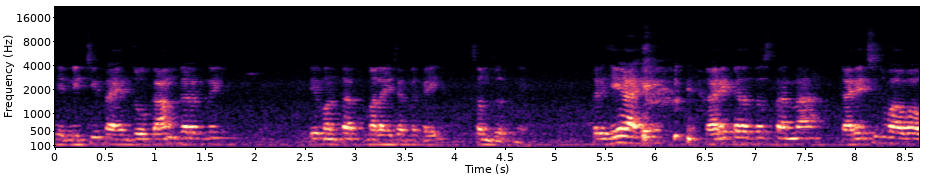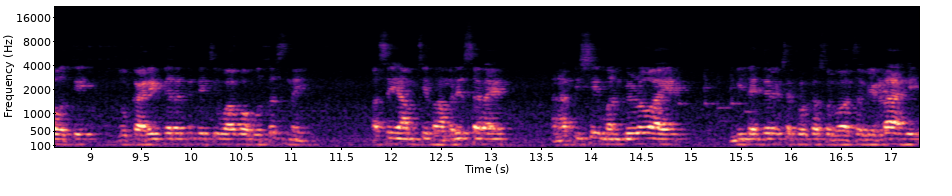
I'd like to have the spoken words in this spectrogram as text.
हे निश्चित आहे. जो काम करत नाही ते म्हणतात मला याच्यातलं काही समजत नाही. तर हे आहे. कार्य करत असताना कार्याचीच वाहवा होते. जो कार्य करत आहे त्याची वाहवा होतच नाही. असे आमचे भामरे सर आहेत. आणि अतिशय मनमिळव आहेत. मी त्यांच्यापेक्षा थोडासा स्वभावाचा वेगळा आहे.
